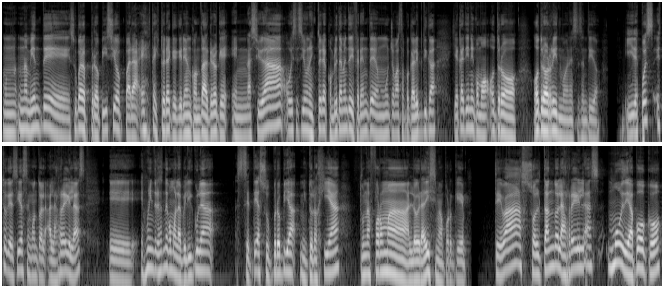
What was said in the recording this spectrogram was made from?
un, ambiente súper propicio para esta historia que querían contar. Creo que en la ciudad hubiese sido una historia completamente diferente, mucho más apocalíptica, y acá tiene como otro, otro ritmo en ese sentido. Y después, esto que decías en cuanto a, a las reglas, eh, es muy interesante como la película setea su propia mitología de una forma logradísima, porque te va soltando las reglas muy de a poco.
